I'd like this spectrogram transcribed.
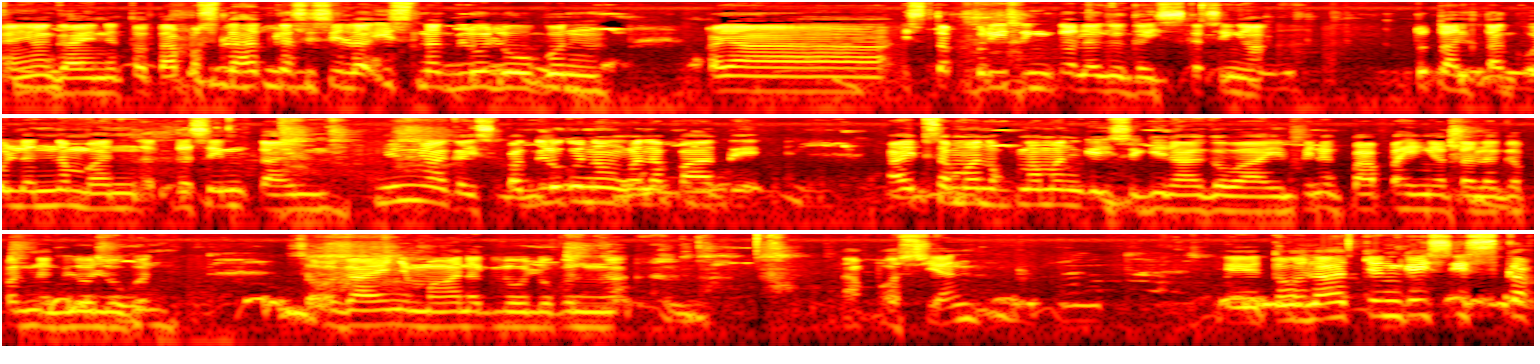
Nga, gaya nito. Tapos lahat kasi sila is naglulugon. Kaya, stop breeding talaga guys. Kasi nga, total tag-ulan naman at the same time, yun nga guys, paglugo ng kalapati, kahit sa manok naman guys, ginagawa yun. Pinagpapahinga talaga pag naglulugon. So kagaya niya mga naglulugon nga. Tapos yan. Ito, lahat yan guys is kak.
